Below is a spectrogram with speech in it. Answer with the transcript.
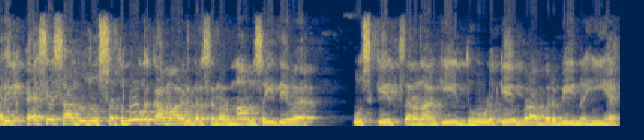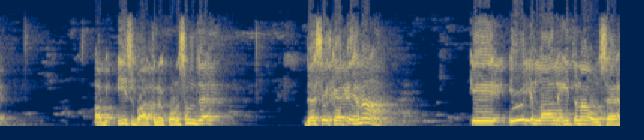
और एक ऐसे साधु जो सतलोक का मार्गदर्शन और नाम सही देव है उसके चरणा की धूल के बराबर भी नहीं है। अब इस बात ने कौन समझा? जैसे कहते हैं ना कि एक लाल इतना उस है,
